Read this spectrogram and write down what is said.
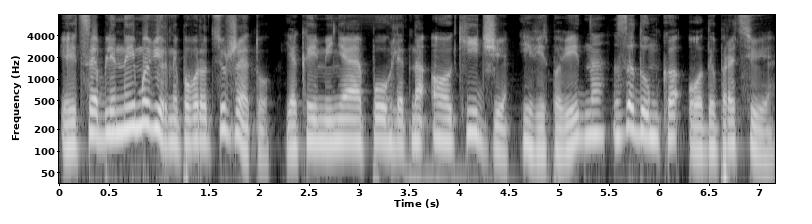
І це, блін, неймовірний поворот сюжету, який міняє погляд на Аокіджі, і відповідна задумка Оди працює.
